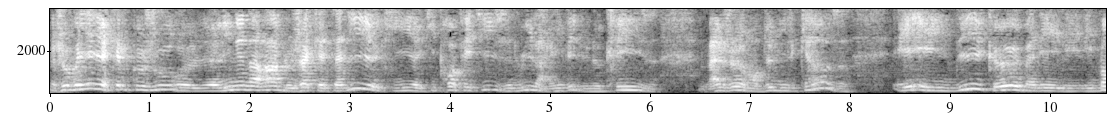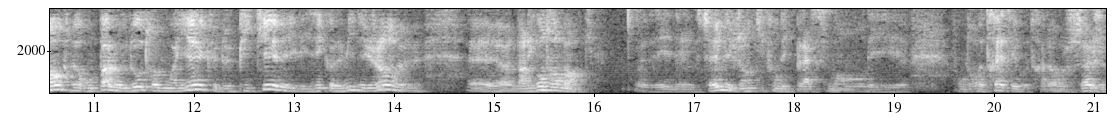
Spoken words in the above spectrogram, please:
Je voyais il y a quelques jours euh, l'inénarrable Jacques Attali euh, qui, qui prophétise, lui, l'arrivée d'une crise majeure en 2015 et, il dit que ben, les, banques n'auront pas d'autre moyen que de piquer les, économies des gens euh, euh, dans les comptes en banque. vous savez, les gens qui font des placements, des fonds de retraite et autres. Alors ça, je,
